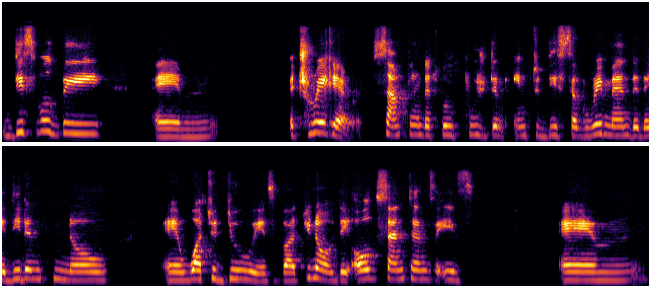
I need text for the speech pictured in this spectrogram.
This will be um, a trigger, something that will push them into disagreement that they didn't know uh, what to do with. But you know, the old sentence is, um,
